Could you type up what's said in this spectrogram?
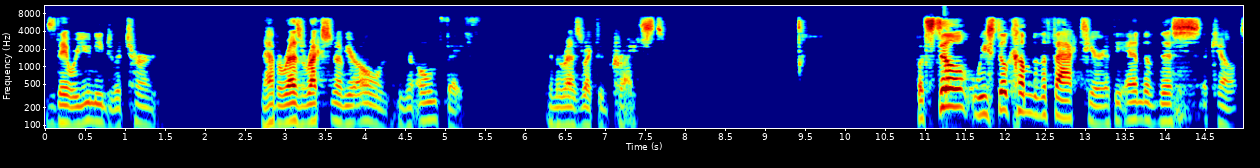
is the day where you need to return and have a resurrection of your own, in your own faith in the resurrected Christ. But still, we still come to the fact here at the end of this account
